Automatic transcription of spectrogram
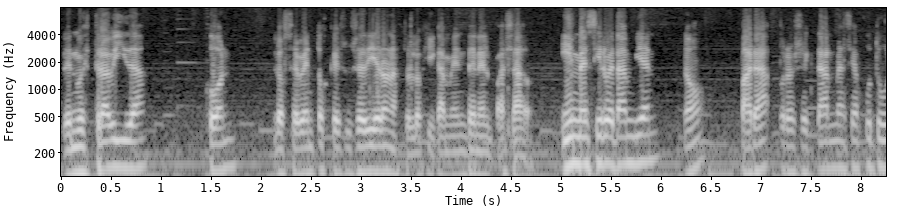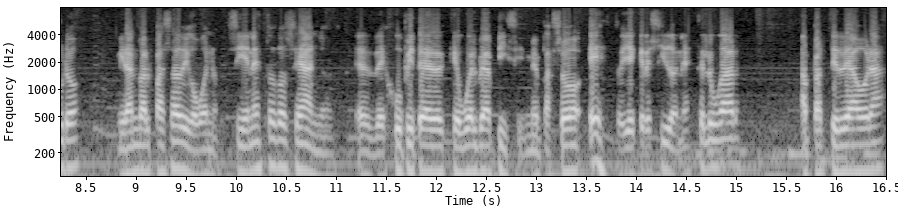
de nuestra vida con los eventos que sucedieron astrológicamente en el pasado. Y me sirve también, ¿no? Para proyectarme hacia futuro, mirando al pasado, digo, bueno, si en estos 12 años eh, de Júpiter que vuelve a Pisces me pasó esto y he crecido en este lugar, a partir de ahora,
